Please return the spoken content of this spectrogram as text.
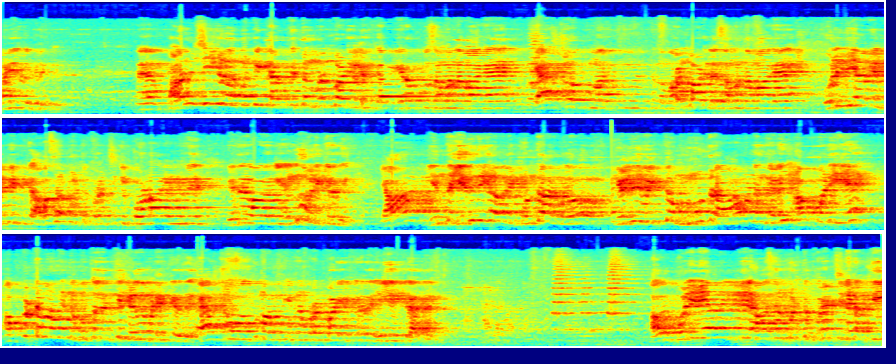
மனிதனுக்கு இருக்கு. பல விஷயங்களை பற்றி கற்பித்த முரண்பாடுகள் இருக்கு. இறப்பு சம்பந்தமாக கேஸ்ட்ரோக்கு மருத்துவ முரண்பாடுகள் சம்பந்தமாக ஒலிவியாவில் பின்பு அவசரப்பட்டு புரட்சிக்கு போனார் என்று எதிர்வாதங்கள் எல்லாம் இருக்கிறது யார் எந்த எதிரிகள் அவரை கொண்டார்களோ எழுதி வைத்த மூன்று ஆவணங்களை அப்படியே அப்பட்டமாக இந்த புத்தகத்தில் எழுதப்பட்டிருக்கிறது. கேஸ்ட்ரோவுக்கும் அவருக்கு என்ன முரண்பாடு இருக்கிறது? எழுதியிருக்கிறார்கள். அவர் பொலிவியாவில் அவசரப்பட்டு புரட்சி நடத்தி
